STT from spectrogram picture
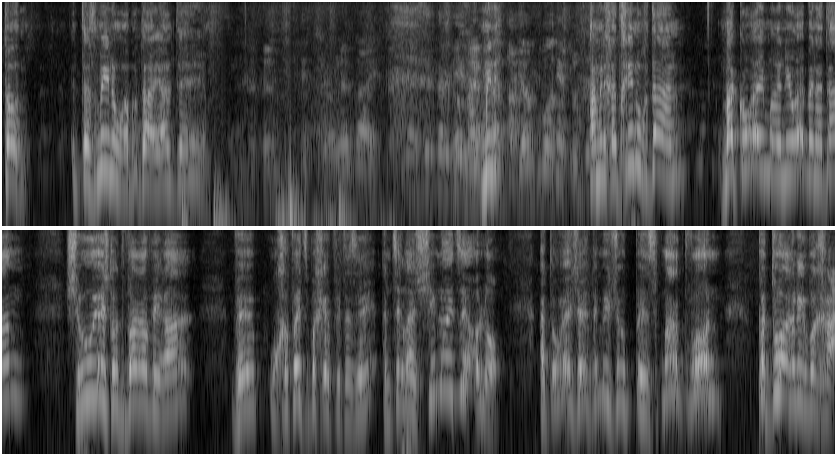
טוב, תזמינו, רבותיי, אל ת... המנחת חינוך דן, מה קורה אם אני רואה בן אדם שהוא יש לו דבר עבירה והוא חפץ בחפץ הזה, אני צריך להאשים לו את זה או לא? אתה רואה שיש למישהו סמארטפון פתוח לרווחה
